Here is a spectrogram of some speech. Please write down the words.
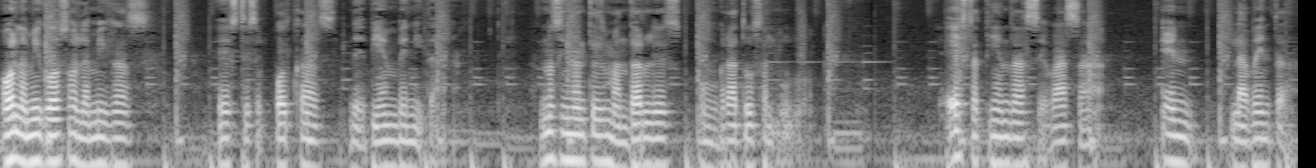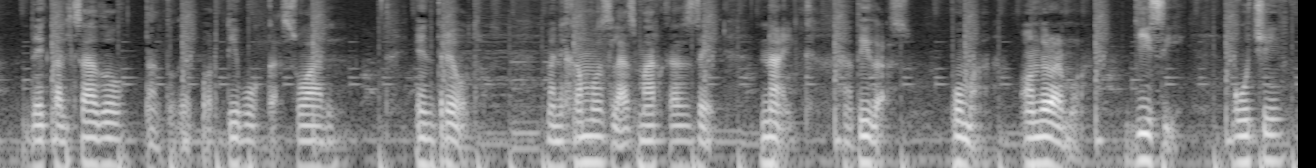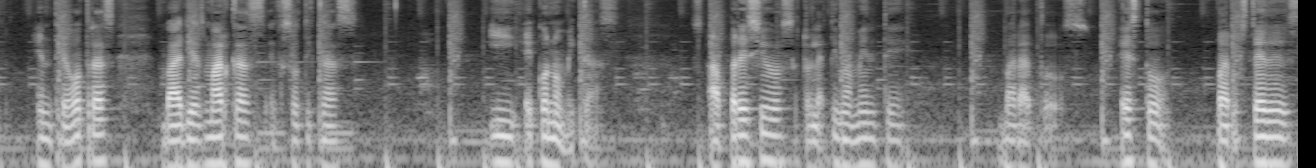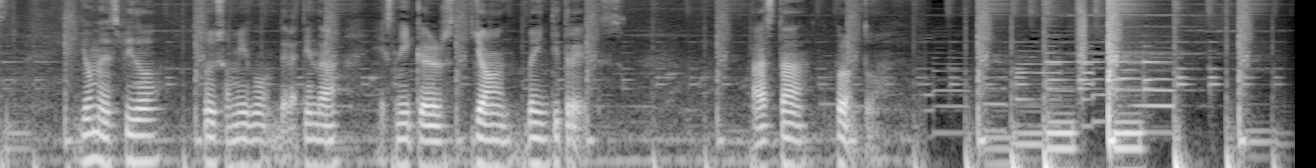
Hola amigos, hola amigas, este es el podcast de bienvenida. No sin antes mandarles un grato saludo. Esta tienda se basa en la venta de calzado, tanto deportivo, casual, entre otros. Manejamos las marcas de Nike, Adidas, Puma, Under Armour, Yeezy, Gucci, entre otras varias marcas exóticas y económicas a precios relativamente baratos. Esto para ustedes. Yo me despido. Soy su amigo de la tienda Sneakers John 23. Hasta pronto.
